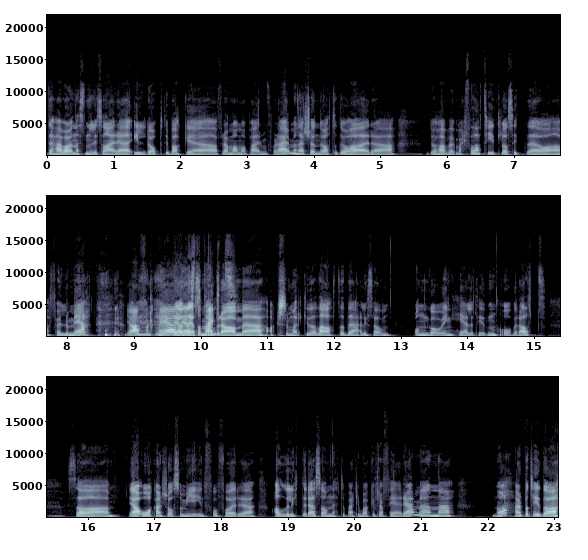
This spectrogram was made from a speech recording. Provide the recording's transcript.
Det her var jo nesten litt sånn her ilde opp tilbake fra mammaperm for deg, men jeg skjønner jo at du har eh, du har i hvert fall hatt tid til å sitte og følge med. Ja, fulgt med, Det er jo det som er bra med aksjemarkedet, da, at det er liksom ongoing hele tiden, overalt. Så, ja, og kanskje også mye info for eh, alle lyttere som nettopp er tilbake fra ferie. Men eh, nå er det på tide å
